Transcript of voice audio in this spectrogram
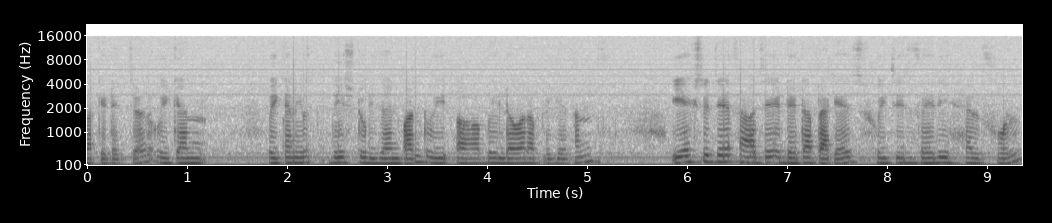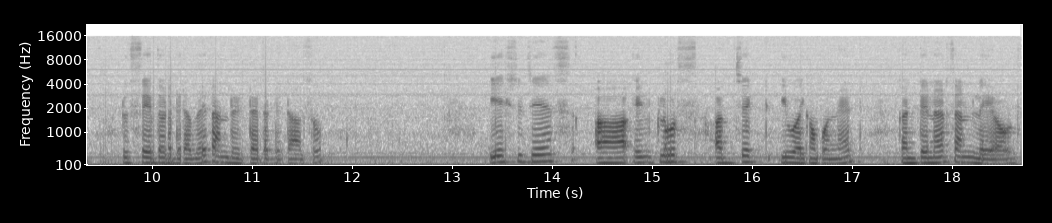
architecture. We can we can use these to design part to uh, build our applications EXTJS has a data package which is very helpful to save the database and retrieve the data also. EXTJS uh, includes object UI component containers and layouts.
